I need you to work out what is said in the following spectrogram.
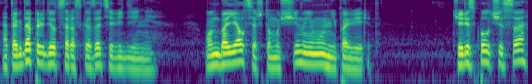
А тогда придется рассказать о видении. Он боялся, что мужчина ему не поверит. Через полчаса,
